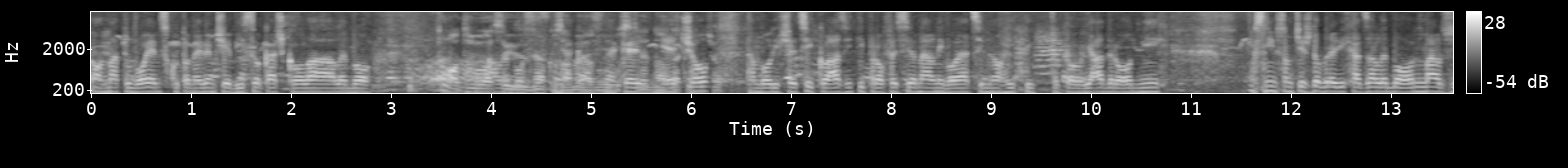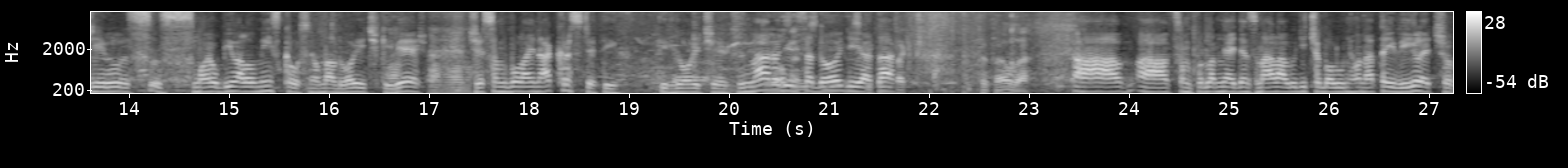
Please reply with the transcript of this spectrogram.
on má tú vojenskú, to neviem, či je vysoká škola, alebo... No, to bolo asi nejakú nejaká- nejaké strednú, také niečo. niečo. Tam boli všetci kvázi tí profesionálni vojaci, mnohí tí, toto jadro od nich. s ním som tiež dobre vychádzal, lebo on mal žil s, s mojou bývalou miskou, s ňou mal dvojičky, vieš. Že som bol aj na krste tých, tých dvojčiek. Narodili sa dojdi a tak. To je pravda. A, a som podľa mňa jeden z mála ľudí, čo bol u neho na tej výle, čo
